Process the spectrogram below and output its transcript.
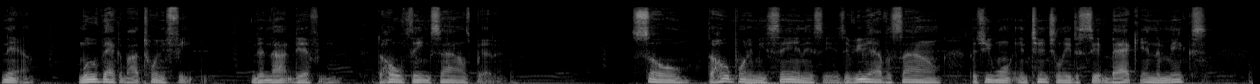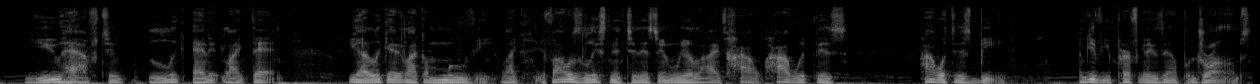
Now, move back about 20 feet. They're not deafening. The whole thing sounds better. So, the whole point of me saying this is if you have a sound that you want intentionally to sit back in the mix, you have to look at it like that. You gotta look at it like a movie. Like if I was listening to this in real life, how how would this how would this be? I'll give you a perfect example, drums.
